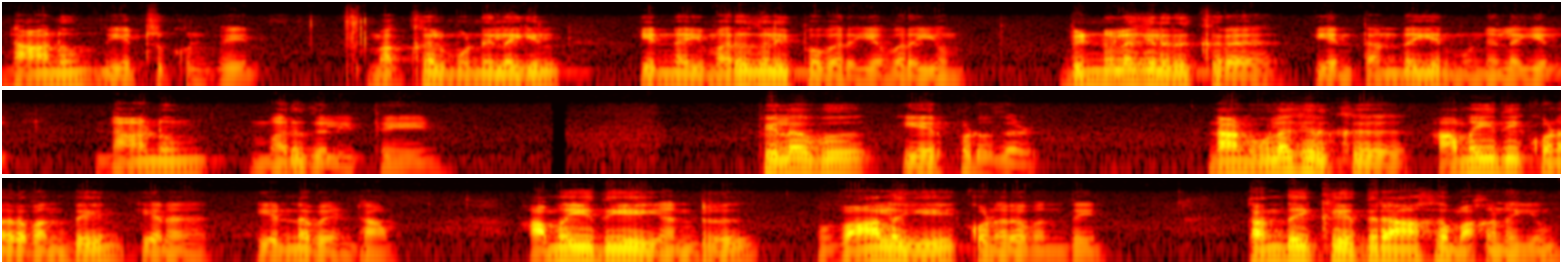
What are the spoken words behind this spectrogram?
நானும் ஏற்றுக்கொள்வேன். மக்கள் முன்னிலையில் என்னை மறுதளிப்பவர் எவரையும் விண்ணுலகில் இருக்கிற என் தந்தையின் முன்னிலையில் நானும் மறுதளிப்பேன் பிளவு ஏற்படுதல். நான் உலகிற்கு அமைதி கொணர வந்தேன் என எண்ண வேண்டாம். அமைதியை அன்று வாளையே கொணர வந்தேன். தந்தைக்கு எதிராக மகனையும்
